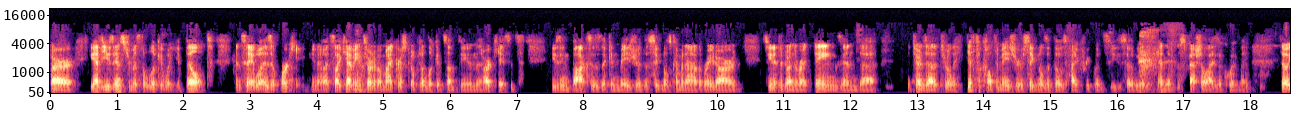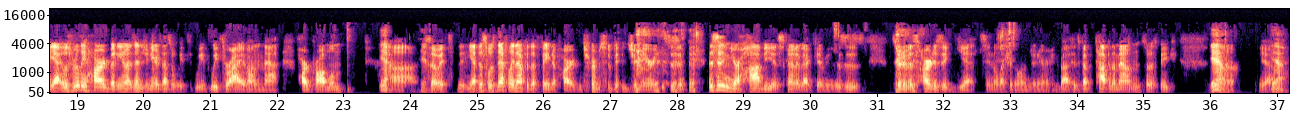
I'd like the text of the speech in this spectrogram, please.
are you have to use instruments to look at what you built and say, well, is it working? You know, it's like having yeah. sort of a microscope to look at something. In our case, it's using boxes that can measure the signals coming out of the radar and seeing if they're doing the right things. And uh, it turns out it's really difficult to measure signals at those high frequencies. So we had to specialize equipment. So yeah, it was really hard, but you know, as engineers, that's what we we we thrive on that hard problem. Yeah. Uh, yeah. So it's yeah, this was definitely not for the faint of heart in terms of engineering. this isn't this isn't your hobbyist kind of activity. This is sort of as hard as it gets in electrical engineering. About it's about the top of the mountain, so to speak. Yeah. Uh, yeah. Yeah.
